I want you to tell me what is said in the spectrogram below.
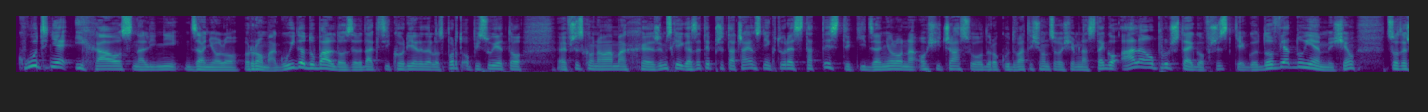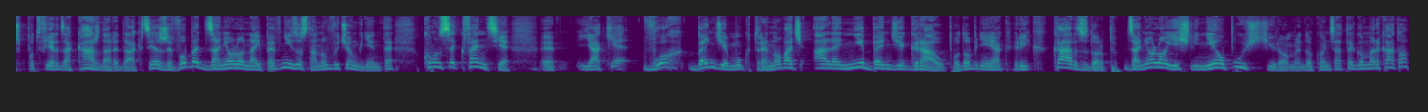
kłótnie i chaos na linii Zaniolo-Roma. Guido Dubaldo z redakcji Corriere dello Sport opisuje to e, wszystko na łamach rzymskiej gazety, przytaczając niektóre statystyki Zaniolo na osi czasu od roku 2018, ale oprócz tego wszystkiego dowiadujemy się, co też potwierdza każda redakcja, że wobec Zaniolo najpewniej zostaną wyciągnięte konsekwencje. Jakie? Włoch będzie mógł trenować, ale nie będzie będzie grał, podobnie jak Rick Karsdorp. Zaniolo, jeśli nie opuści Romy do końca tego Mercato,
